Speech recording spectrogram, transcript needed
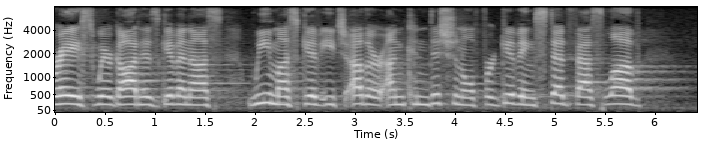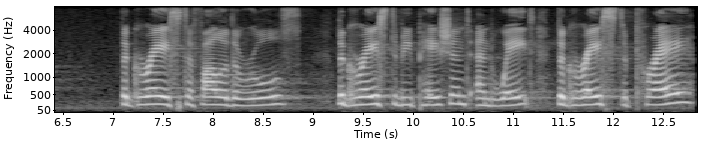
grace where God has given us, we must give each other unconditional, forgiving, steadfast love, the grace to follow the rules, the grace to be patient and wait, the grace to pray,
